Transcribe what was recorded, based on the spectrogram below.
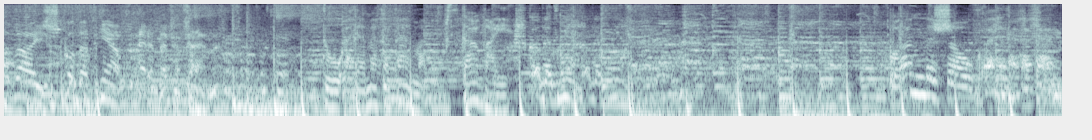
Wstawaj, szkoda dnia w RMF FM. Tu RMF FM. Wstawaj, szkoda dnia. Poranny show w RMF FM.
